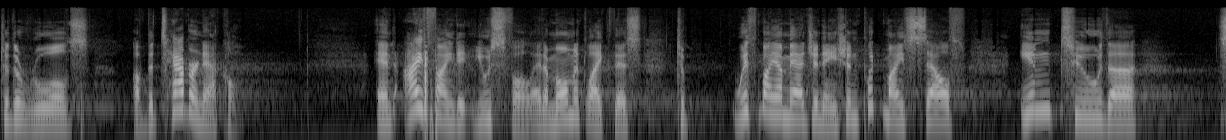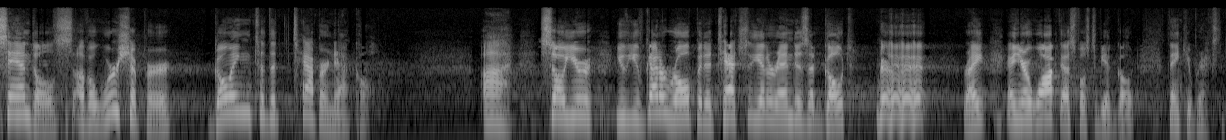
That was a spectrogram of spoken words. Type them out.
to the rules of the tabernacle. And I find it useful at a moment like this to, with my imagination, put myself into the sandals of a worshiper going to the tabernacle. Uh, so you're, you, you've got a rope, and attached to the other end is a goat. right? And you're walking, that's supposed to be a goat. Thank you, Braxton.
